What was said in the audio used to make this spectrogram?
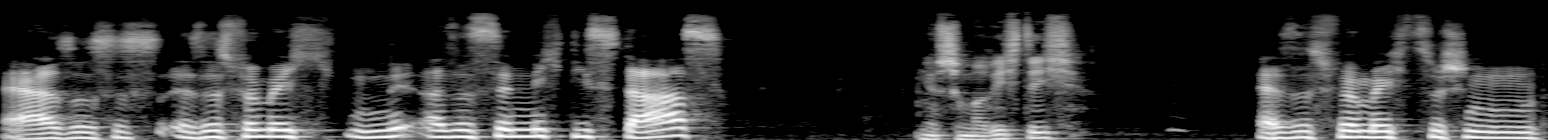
also es ist, es ist für mich, also es sind nicht die Stars. Ja, schon mal richtig. Es ist für mich zwischen.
